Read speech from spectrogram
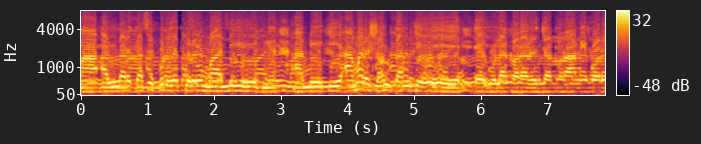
মা আল্লাহর কাছে ফরিয়াদ করো মালিক, আমি কি আমার সন্তানকে এগুলা করার জন্য আমি বড়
